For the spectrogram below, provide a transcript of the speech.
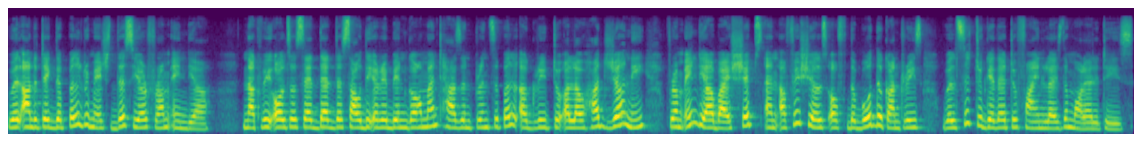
will undertake the pilgrimage this year from India. Naqvi also said that the Saudi Arabian government has in principle agreed to allow Hajj journey from India by ships and officials of the, both the countries will sit together to finalize the modalities.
